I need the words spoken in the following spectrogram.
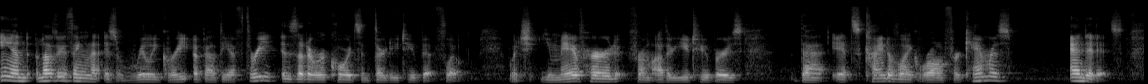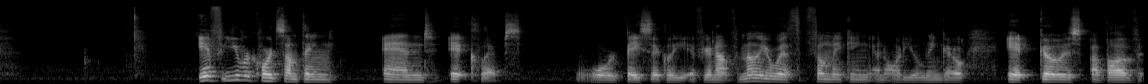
And another thing that is really great about the F3 is that it records in 32-bit float, which you may have heard from other YouTubers that it's kind of like RAW for cameras, and it is. If you record something and it clips, or basically if you're not familiar with filmmaking and audio lingo, it goes above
